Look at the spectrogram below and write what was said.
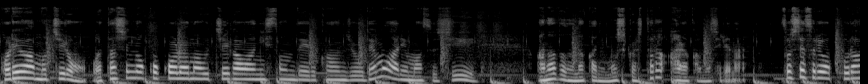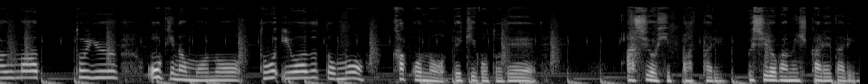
これはもちろん私の心の内側に潜んでいる感情でもありますし、あなたの中にもしかしたらあるかもしれない。そしてそれはトラウマという大きなものと言わずとも過去の出来事で足を引っ張ったり後ろ髪引かれたり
